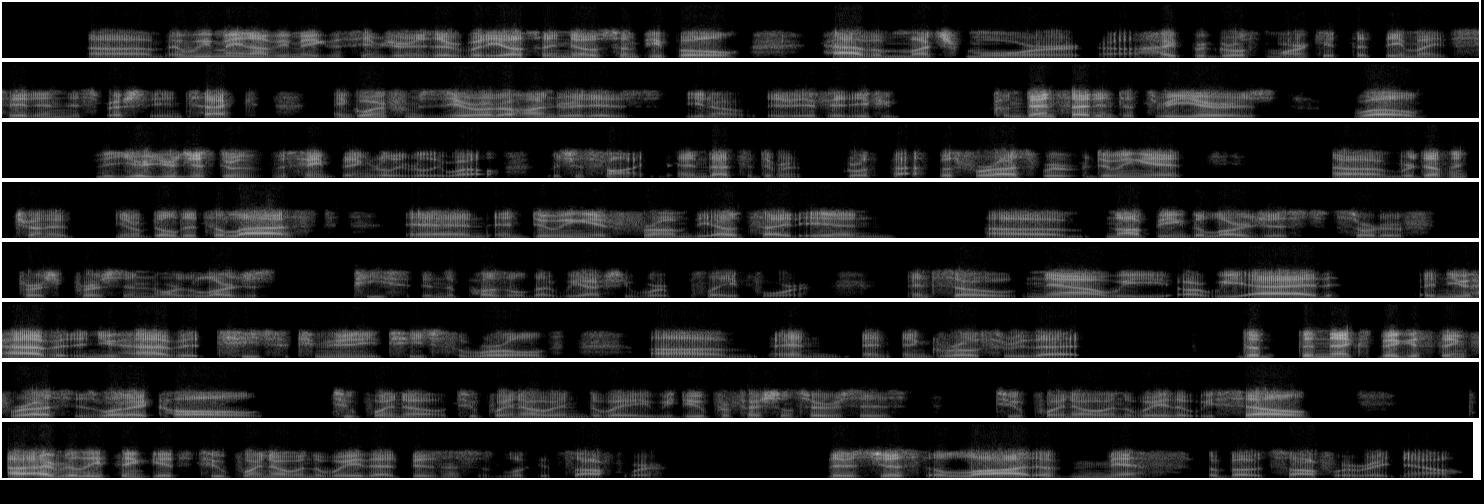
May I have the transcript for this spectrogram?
um, and we may not be making the same journey as everybody else. I know some people have a much more uh, hyper growth market that they might sit in, especially in tech. And going from zero to 100 is, you know, if if you condense that into three years, well, you're just doing the same thing really really well, which is fine, and that's a different growth path. But for us, we're doing it. Uh, we're definitely trying to you know build it to last, and and doing it from the outside in, um, not being the largest sort of first person or the largest piece in the puzzle that we actually work play for. And so now we are we add a new habit, a new habit, teach the community, teach the world, um, and, and, and grow through that. The, the next biggest thing for us is what I call 2.0, 2.0 in the way we do professional services, 2.0 in the way that we sell. I really think it's 2.0 in the way that businesses look at software. There's just a lot of myth about software right now.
